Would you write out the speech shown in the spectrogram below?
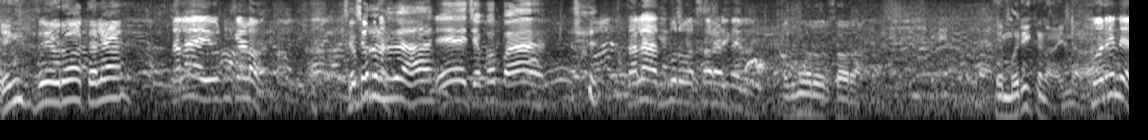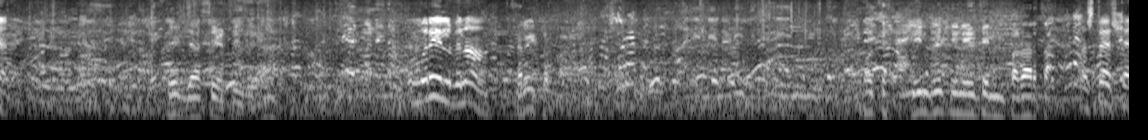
ಹೆಂಗ್ ಇವರು ತಲೆ? ತಲೆ ಇವ್ರನ್ನ ಕೇಳೋ. ಚಪ್ರು ಏ ಚಪ್ಪಪ್ಪ. ತಲೆ ಹದಿಮೂರುವರೆ ಸಾವಿರ ಹದಿಮೂರುವರೆ ಸಾವಿರ ಏ ಮರಿ ಕಣ ಇನ್ನ? ಮರಿನೇ. ರೇಟ್ ಜಾಸ್ತಿ ಹೇಳ್ತಿದ್ಯಾ ಮರಿ ಇಲ್ವೇನಾ? ಕರೆಕ್ಟಪ್ಪ ಓಕೆ. ನೀನು ರೇಟ್ ಹೇಳ್ತೀನಿ ಪದಾರ್ಥ. ಅಷ್ಟೇ ಅಷ್ಟೇ.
